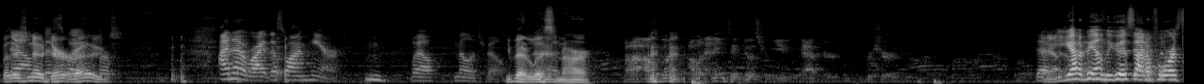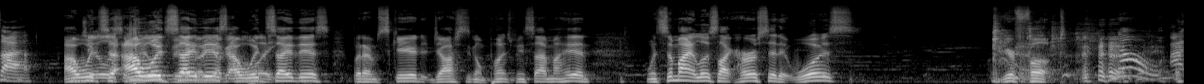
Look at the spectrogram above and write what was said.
But there's down no this dirt way for- roads. I know, right? That's why I'm here. Hmm. Well, Milledgeville. You better listen to her. I, I'm going, I, want, I need to take notes from you after, for sure. Definitely. You gotta be on the good side of Forsyth. I would say I would say though. this. I would lake. say this, but I'm scared that Josh is gonna punch me inside my head. When somebody looks like her said it was, you're fucked. No, I.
